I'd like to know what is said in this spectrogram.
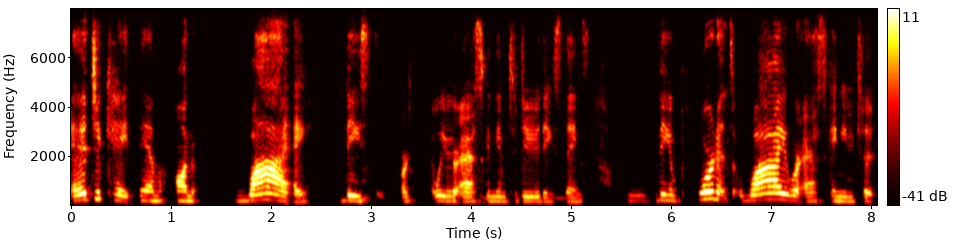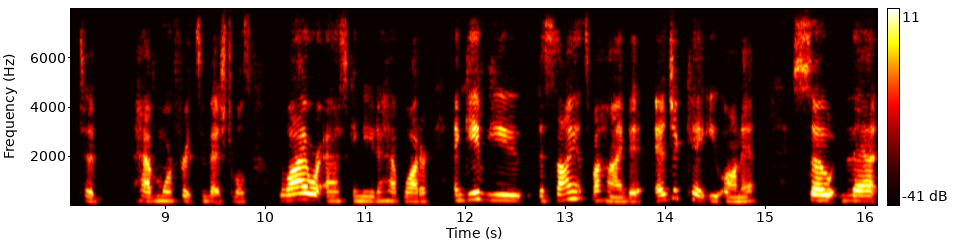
educate them on why these or we are asking them to do these things the importance why we're asking you to, to have more fruits and vegetables why we're asking you to have water and give you the science behind it educate you on it so that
